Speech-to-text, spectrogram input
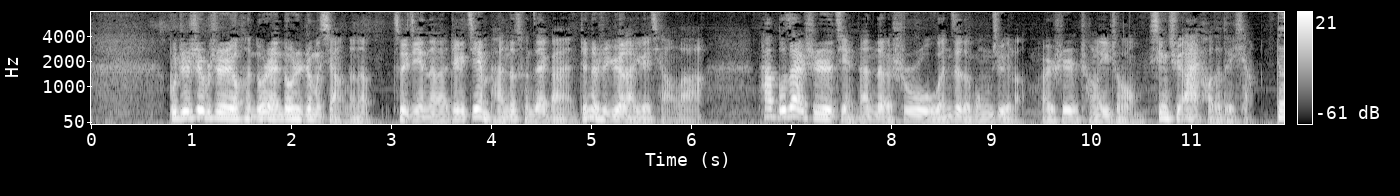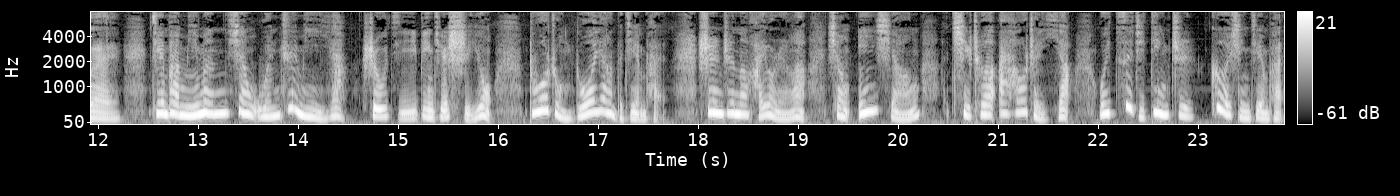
不知是不是有很多人都是这么想的呢？最近呢，这个键盘的存在感真的是越来越强了。它不再是简单的输入文字的工具了，而是成了一种兴趣爱好的对象。对，键盘迷们像文具迷一样收集并且使用多种多样的键盘，甚至呢还有人啊像音响、汽车爱好者一样为自己定制个性键盘。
